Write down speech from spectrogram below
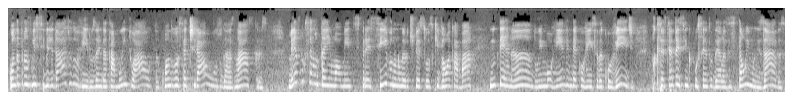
quando a transmissibilidade do vírus ainda está muito alta, quando você tirar o uso das máscaras, mesmo que você não tenha um aumento expressivo no número de pessoas que vão acabar internando e morrendo em decorrência da Covid, porque 65% delas estão imunizadas,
